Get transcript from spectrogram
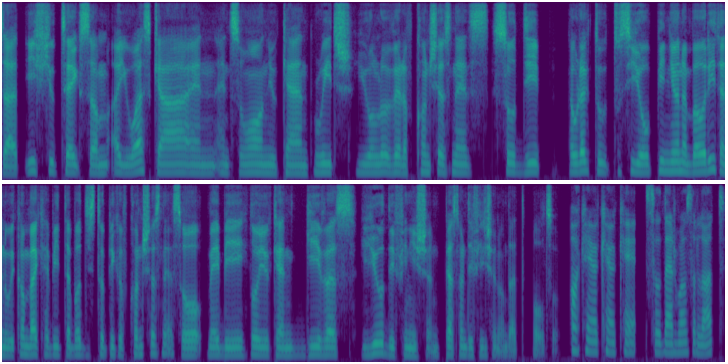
that if you take some ayahuasca and, and so on, you can reach your level of consciousness so deep I would like to, to see your opinion about it and we come back a bit about this topic of consciousness. So maybe so you can give us your definition, personal definition on that also. Okay, okay, okay. So that was a lot.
